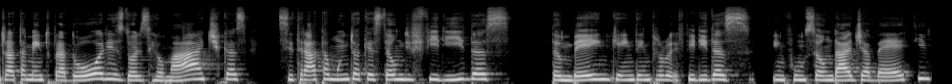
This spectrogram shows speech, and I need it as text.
tratamento para dores, dores reumáticas, se trata muito a questão de feridas também, quem tem feridas em função da diabetes,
